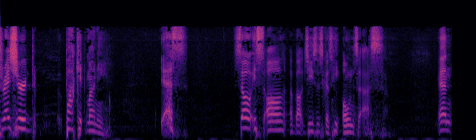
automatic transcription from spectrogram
treasured pocket money. Yes. So it's all about Jesus because He owns us. And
